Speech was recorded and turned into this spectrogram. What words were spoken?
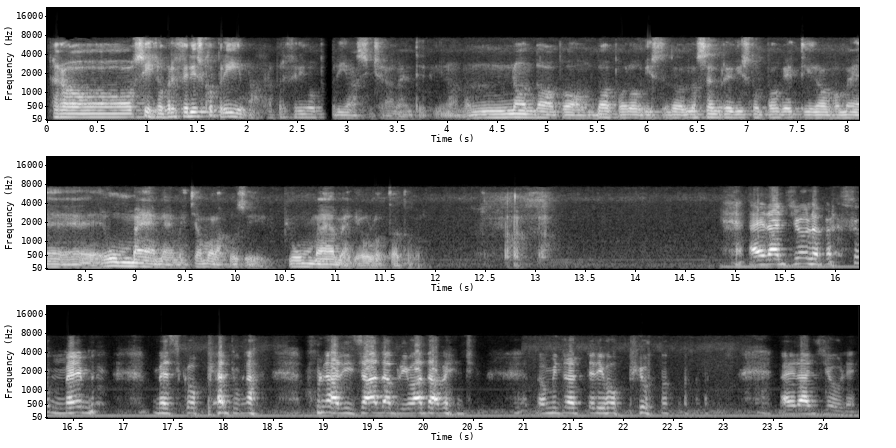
però sì, lo preferisco prima, lo preferivo prima sinceramente, Pino. Non, non dopo, dopo l'ho visto, l'ho sempre visto un pochettino come un meme, mettiamola così, più un meme che un lottatore. Hai ragione, però sul meme mi è scoppiata una, una risata privatamente, non mi tratteremo più hai ragione.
